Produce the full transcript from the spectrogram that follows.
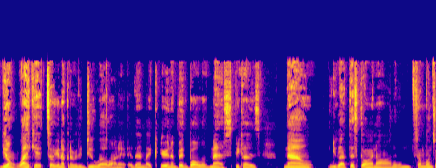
you don't like it, so you're not gonna really do well on it. And then like you're in a big ball of mess because now you got this going on, and then someone's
